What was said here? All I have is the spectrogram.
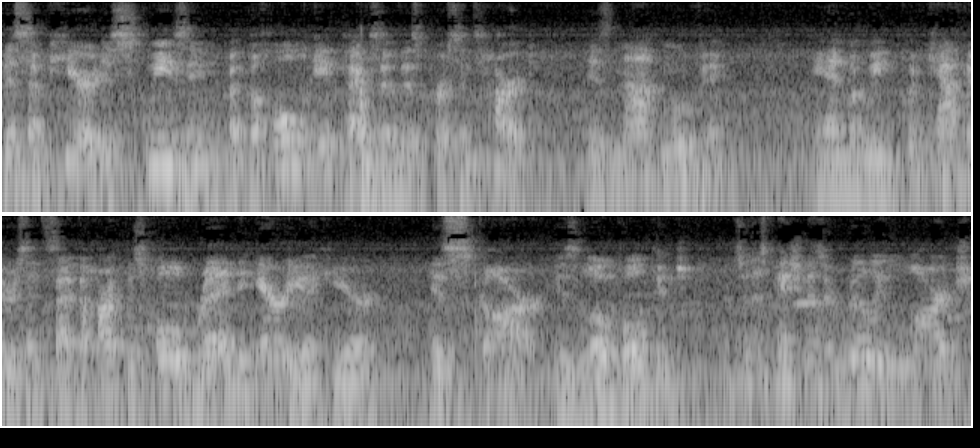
This up here is squeezing, but the whole apex of this person's heart is not moving. And when we put catheters inside the heart, this whole red area here is scar, is low voltage. And so this patient has a really large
